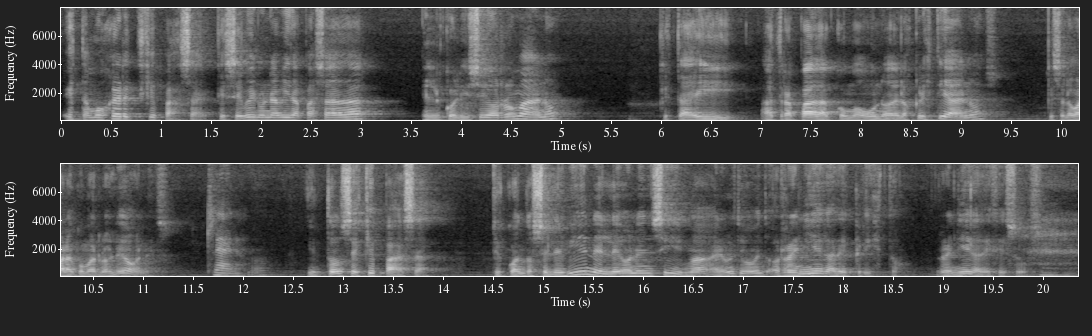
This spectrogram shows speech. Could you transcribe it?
esta mujer, ¿qué pasa? Que se ve en una vida pasada en el Coliseo romano, que está ahí atrapada como uno de los cristianos, que se lo van a comer los leones. Claro. Y entonces, ¿qué pasa? Que cuando se le viene el león encima, en el último momento, reniega de Cristo, reniega de Jesús. Ah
